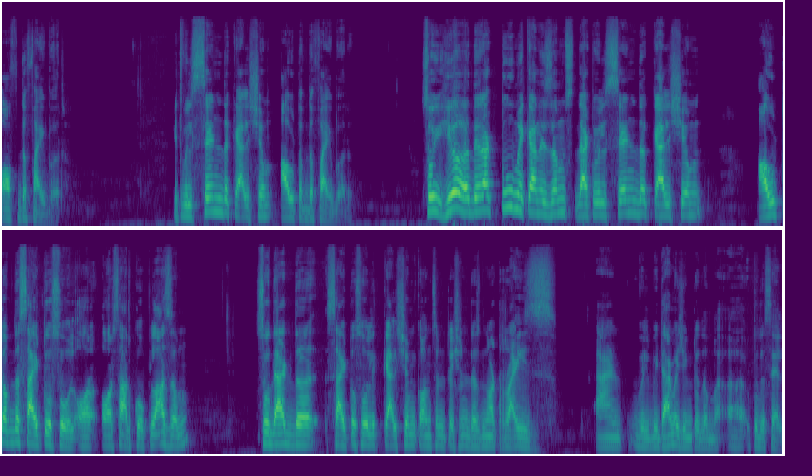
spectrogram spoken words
of the fiber. It will send the calcium out of the fiber. So, here there are two mechanisms that will send the calcium out of the cytosol or, or sarcoplasm so that the cytosolic calcium concentration does not rise and will be damaging to the, uh, to the cell.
